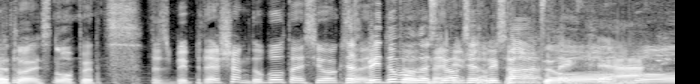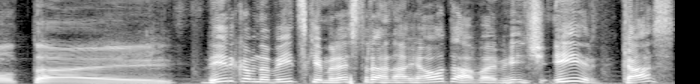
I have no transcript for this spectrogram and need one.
Ja tu esi nopircis. Tas bija patiešām dubultais joks. Tas bija dubultais joks, tas bija pārsteigts. Dubultais. Dirkam Novickim restorānā jautā, vai viņš ir kas?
